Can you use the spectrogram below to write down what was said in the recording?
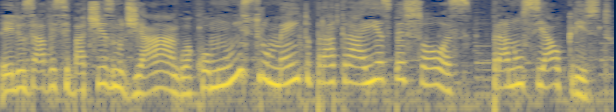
Ele usava esse batismo de água como um instrumento para atrair as pessoas, para anunciar o Cristo.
